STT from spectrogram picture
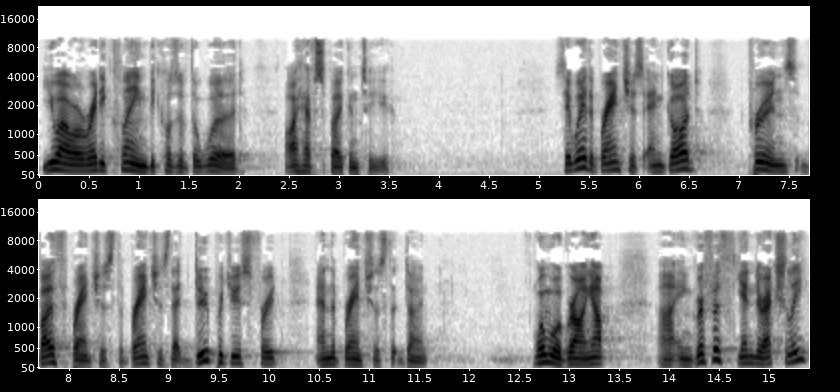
You are already clean because of the word I have spoken to you. See, we're the branches, and God prunes both branches the branches that do produce fruit and the branches that don't. When we were growing up uh, in Griffith, Yenda actually,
